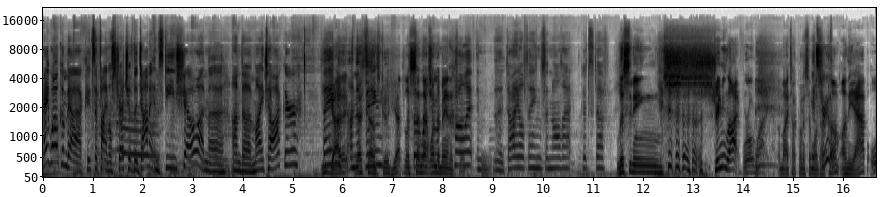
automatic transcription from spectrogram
Hey, welcome back. It's the final stretch of the Donna and Steve show on the on the My Talker. Thing, You got it. On the That sounds thing, good. Yep. Let's the send that one to management. Call it And the dial things and all that good stuff. Listening, s- streaming live worldwide on mytalk1071.com on the app. Or-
